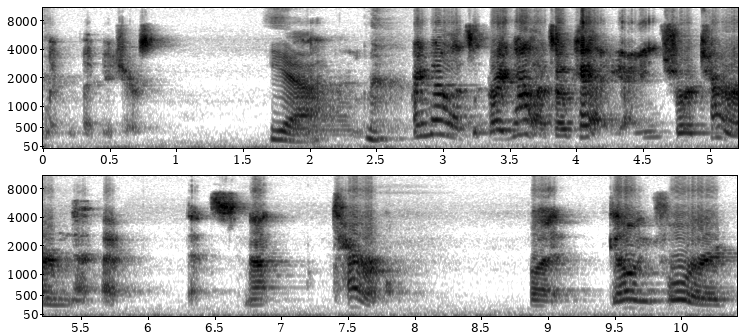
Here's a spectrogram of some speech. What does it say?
in New Jersey. Yeah. Right now, that's right now that's okay. I mean, short term, that, that that's not terrible. But going forward,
